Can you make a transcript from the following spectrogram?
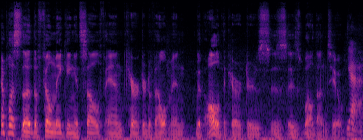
And plus the the filmmaking itself and character development with all of the characters is is well done too. Yeah,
